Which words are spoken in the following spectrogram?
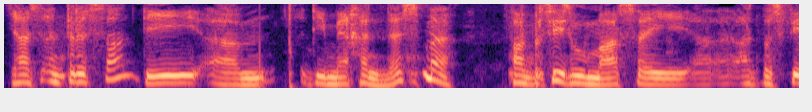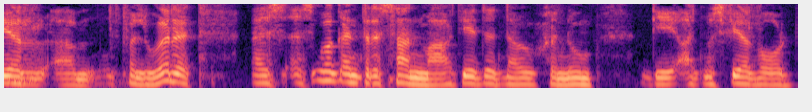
Ja, is interessant die ehm um, die meganisme van presies hoe Mars sy uh, atmosfeer ehm um, verloor het is is ook interessant maar jy het dit nou genoem die atmosfeer word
